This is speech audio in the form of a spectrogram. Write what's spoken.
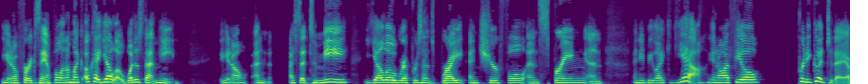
you know for example and i'm like okay yellow. What does that mean? You know and i said to me yellow represents bright and cheerful and spring. And and he'd be like yeah you know i feel pretty good today. I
